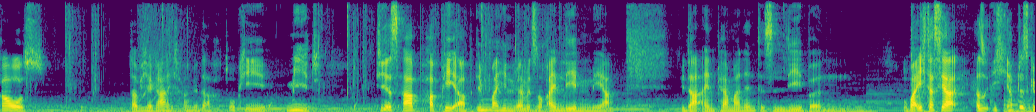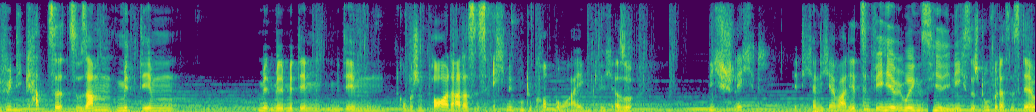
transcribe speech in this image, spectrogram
raus. Da habe ich ja gar nicht dran gedacht. Okay, Miet. Tiers ab, HP ab. Immerhin, wir haben jetzt noch ein Leben mehr. Wieder ein permanentes Leben. Wobei ich das ja... Also ich habe das Gefühl, die Katze zusammen mit dem... Mit, mit, mit dem mit dem komischen Paw da, das ist echt eine gute Combo eigentlich. Also nicht schlecht. Hätte ich ja nicht erwartet. Jetzt sind wir hier übrigens hier die nächste Stufe. Das ist der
